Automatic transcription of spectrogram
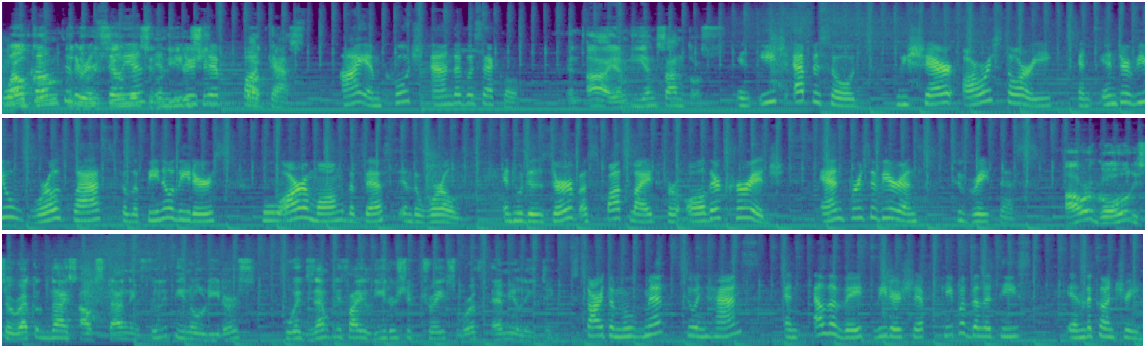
Welcome, to, the Resilience in Leadership podcast. I am Coach Anda Goseco. And I am Ian Santos. In each episode, we share our story and interview world class Filipino leaders who are among the best in the world and who deserve a spotlight for all their courage and perseverance to greatness. Our goal is to recognize outstanding Filipino leaders who exemplify leadership traits worth emulating. Start a movement to enhance and elevate leadership capabilities in the country.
